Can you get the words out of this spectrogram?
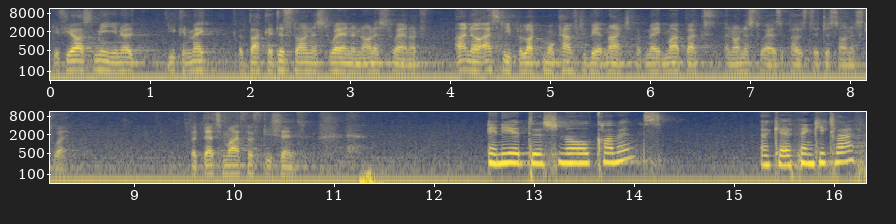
if you ask me, you know, you can make a buck a dishonest way and an honest way. And I'd, I know I sleep a lot more comfortably at night if I've made my bucks an honest way as opposed to a dishonest way. But that's my 50 cents. Any additional comments? Okay, thank you, Clive.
